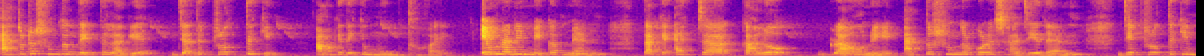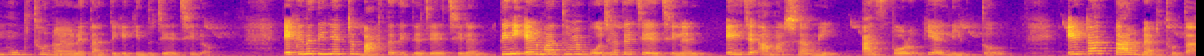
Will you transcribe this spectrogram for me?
এতটা সুন্দর দেখতে লাগে যাতে প্রত্যেকে আমাকে দেখে মুগ্ধ হয়। এবং রানীর মেকআপ ম্যান তাকে একটা কালো গ্রাউনে এত সুন্দর করে সাজিয়ে দেন যে প্রত্যেকে মুগ্ধ নয়নে তার দিকে কিন্তু চেয়েছিল। এখানে তিনি একটা বার্তা দিতে চেয়েছিলেন। তিনি এর মাধ্যমে বোঝাতে চেয়েছিলেন, এই যে আমার স্বামী, আজ পরকীয়া লিপ্ত। এটা তার ব্যর্থতা।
